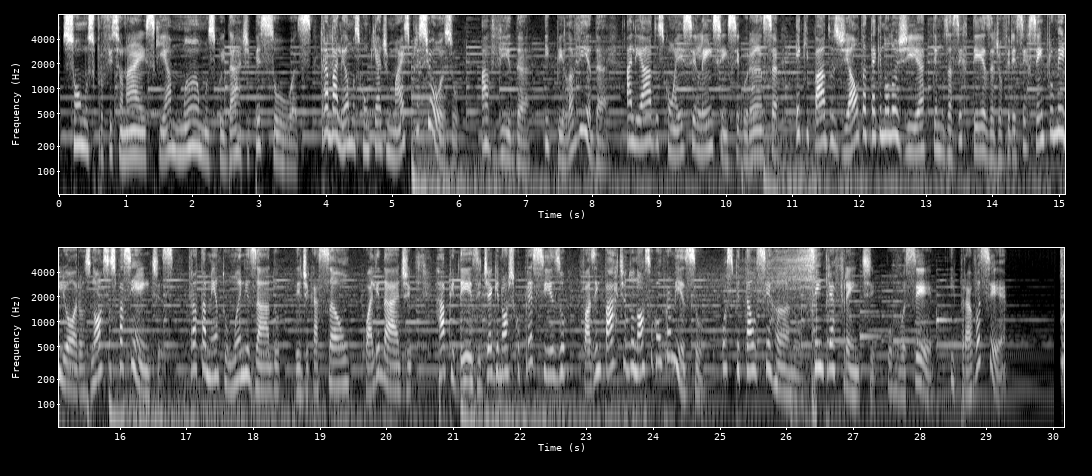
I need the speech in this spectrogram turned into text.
Somos profissionais que amamos cuidar de pessoas. Trabalhamos com o que há de mais precioso, a vida e pela vida. Aliados com a excelência em segurança, equipados de alta tecnologia, temos a certeza de oferecer sempre o melhor aos nossos pacientes. Tratamento humanizado, dedicação, qualidade, rapidez e diagnóstico preciso fazem parte do nosso compromisso. Hospital Serrano, sempre à frente, por você e para você.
